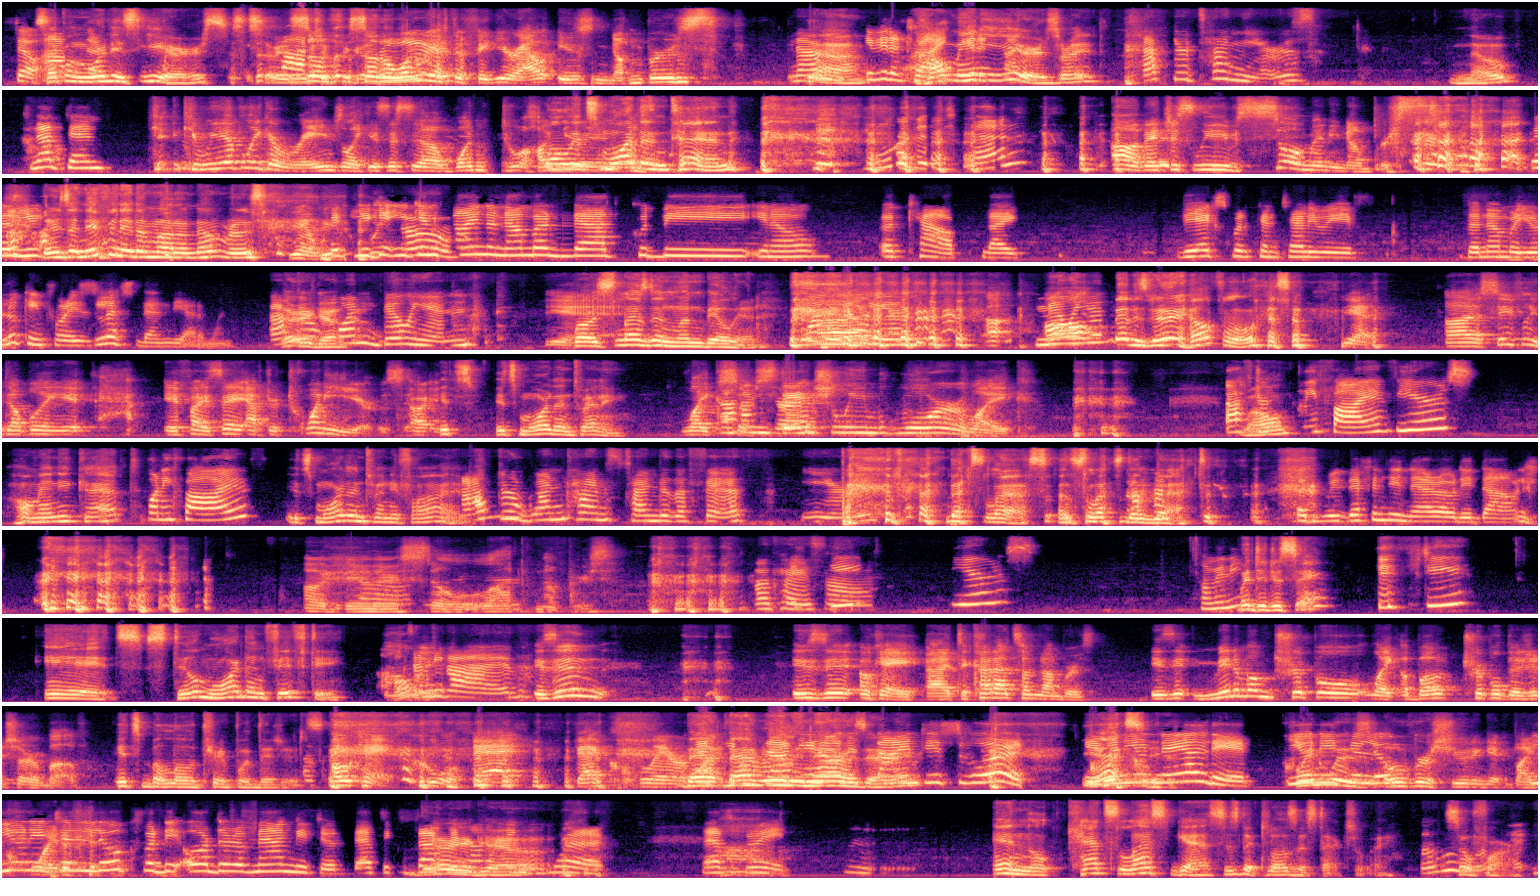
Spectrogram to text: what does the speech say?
so Second after- word is ears. So, you So, need so, to the, so the one we have to figure out is numbers. No. yeah. Give it a try. How many it try. years, right? After ten years. No. Not 10. Can, can we have like a range? Like, is this a one to a hundred? Well, it's more than 10. More than 10? Oh, that just leaves so many numbers. Well, you, There's an infinite amount of numbers. yeah, we, but you, can, you can Oh. find a number that could be, you know, a cap. Like the expert can tell you if the number you're looking for is less than the other one. There you After go. one billion. Yeah. Well, it's less than 1 billion. One million. Uh, Million? that is very helpful. yeah. Uh, safely doubling it. If I say after 20 years, uh, it's it's more than 20. like hundred. substantially more, like After Well- 25 years? How many Kat? 25? It's more than 25. After one times ten to the fifth years. That's less. That's less than that. But we definitely narrowed it down. oh dear, there's still a lot of numbers. Okay, so Years? How many? what did you say? 50? It's still more than 50. Oh, seventy-five. Isn't Is it okay? Uh, to cut out some numbers, is it minimum triple, like above triple digits or above? It's below triple digits. Okay, cool. That that clarifies. That- That's that really exactly how the narrows it, right? scientists work. Yes. Even you nailed it. You Quinn need was to look. overshooting it by You need quite a to bit. look for the order of magnitude. That's exactly There you how go. things work. That's Ah. great. And Kat's last guess is the closest, actually. So far. okay.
